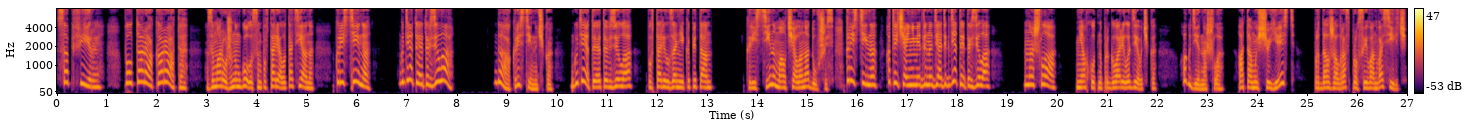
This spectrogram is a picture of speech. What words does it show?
сапфиры, полтора карата», — замороженным голосом повторяла Татьяна. «Кристина, где ты это взяла?» «Да, Кристиночка», «Где ты это взяла?» — повторил за ней капитан. Кристина молчала, надувшись. «Кристина, отвечай немедленно, дядя, где ты это взяла?» «Нашла», — неохотно проговорила девочка. «А где нашла? А там еще есть?» — продолжал расспросы Иван Васильевич.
